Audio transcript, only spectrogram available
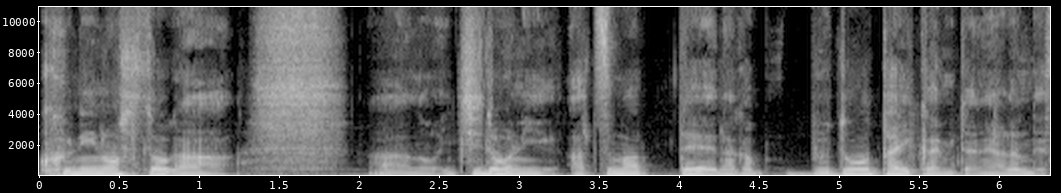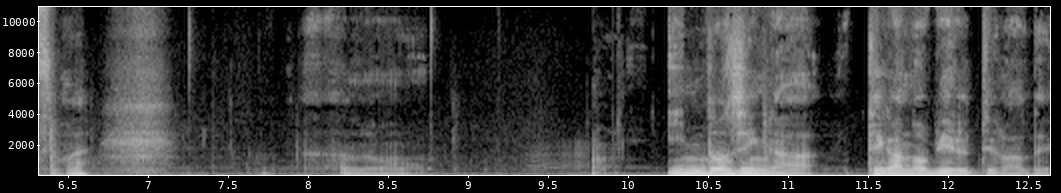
国の人が、あの、一堂に集まって、なんか武道大会みたいなのやるんですよね。あの、インド人が手が伸びるっていうのはね、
